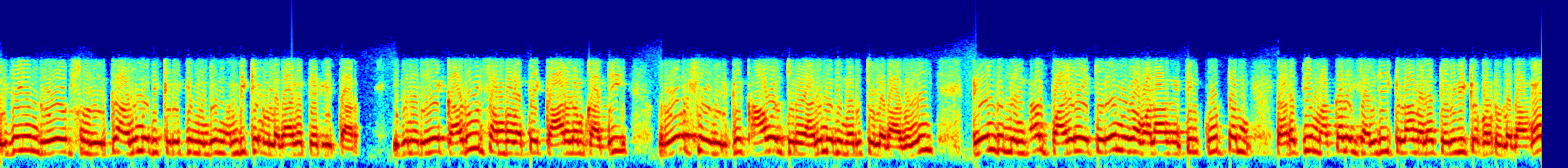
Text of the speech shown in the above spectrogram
விஜயின் ரோட் ஷோவிற்கு அனுமதி கிடைக்கும் என்று நம்பிக்கை உள்ளதாக தெரிவித்தார். இதனிடையே கரூர் சம்பவத்தை காரணம் காட்டி ரோட் ஷோவிற்கு காவல்துறை அனுமதி மறுத்துள்ளதாகவும் வேண்டும் என்றால் பழைய துறைமுக வளாகத்தில் கூட்டம் நடத்தி மக்களை சந்திக்கலாம் என தெரிவிக்கப்பட்டுள்ளதாக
